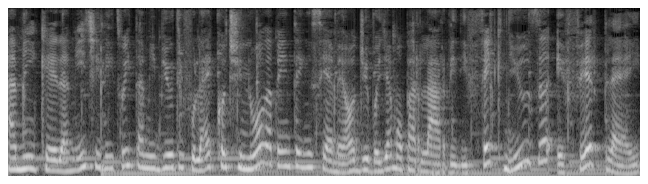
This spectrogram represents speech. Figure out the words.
Amiche ed amici di Twittami Beautiful, eccoci nuovamente insieme. Oggi vogliamo parlarvi di fake news e fair play.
